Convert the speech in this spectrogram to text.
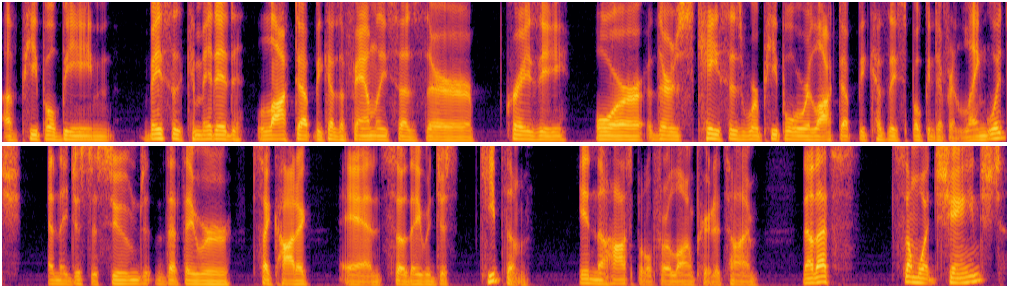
of people being basically committed, locked up because a family says they're crazy, or there's cases where people were locked up because they spoke a different language and they just assumed that they were psychotic. And so they would just keep them in the hospital for a long period of time. Now that's somewhat changed.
